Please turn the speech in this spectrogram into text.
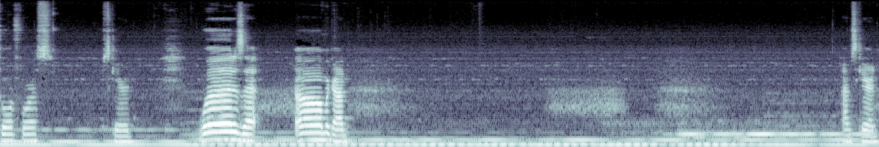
door for us? I'm scared. What is that? Oh my god. I'm scared.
